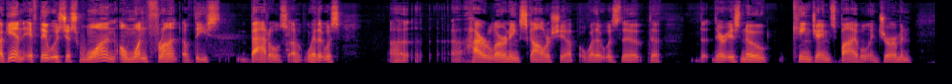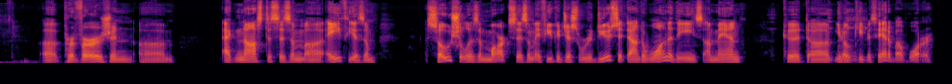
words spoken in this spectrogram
again, if there was just one on one front of these battles, uh, whether it was uh, uh, higher learning scholarship or whether it was the, the there is no King James Bible in German uh, perversion, um, agnosticism, uh, atheism, socialism, Marxism, if you could just reduce it down to one of these, a man could, uh, you know, keep his head above water.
